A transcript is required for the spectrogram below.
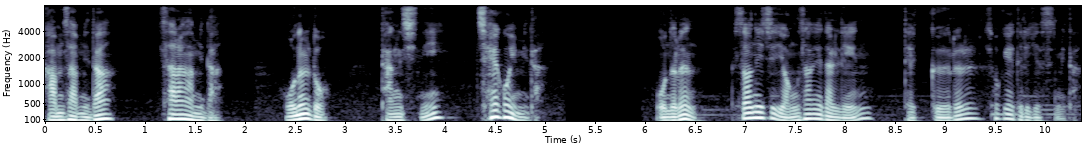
감사합니다. 사랑합니다. 오늘도 당신이 최고입니다. 오늘은 써니즈 영상에 달린 댓글을 소개해 드리겠습니다.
